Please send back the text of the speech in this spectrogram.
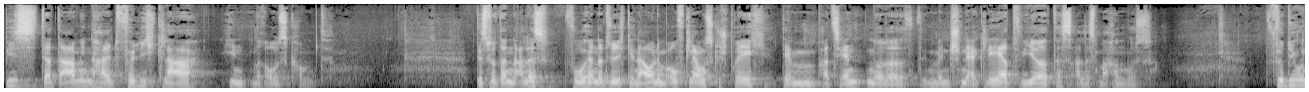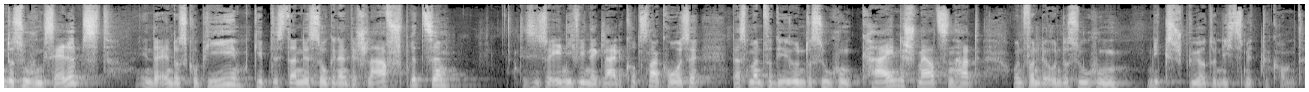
bis der Darminhalt völlig klar hinten rauskommt. Das wird dann alles vorher natürlich genau in einem Aufklärungsgespräch dem Patienten oder dem Menschen erklärt, wie er das alles machen muss. Für die Untersuchung selbst in der Endoskopie gibt es dann eine sogenannte Schlafspritze. Das ist so ähnlich wie eine kleine Kurznarkose, dass man für die Untersuchung keine Schmerzen hat und von der Untersuchung nichts spürt und nichts mitbekommt.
